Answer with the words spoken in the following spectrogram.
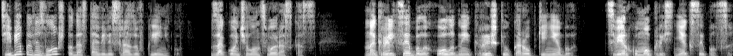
«Тебе повезло, что доставили сразу в клинику», — закончил он свой рассказ. На крыльце было холодно, и крышки у коробки не было. Сверху мокрый снег сыпался.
